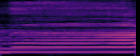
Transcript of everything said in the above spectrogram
night.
